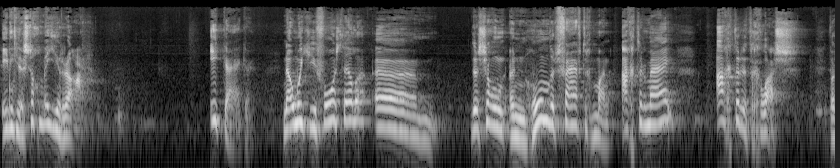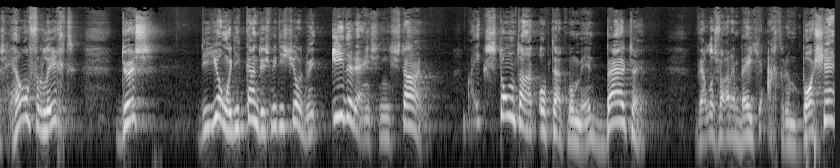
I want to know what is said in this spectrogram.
Dat is toch een beetje raar. Ik kijken. Nou moet je je voorstellen, ehm, er is zo'n een 150 man achter mij, achter het glas. Het was heel verlicht, dus die jongen die kan dus met die shotgun iedereen zien staan. Maar ik stond daar op dat moment buiten. Weliswaar een beetje achter een bosje.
